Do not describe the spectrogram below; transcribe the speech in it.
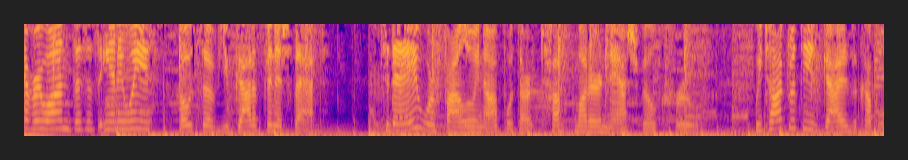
everyone, this is Annie Weiss, host of You Gotta Finish That. Today we're following up with our Tough Mudder Nashville crew. We talked with these guys a couple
